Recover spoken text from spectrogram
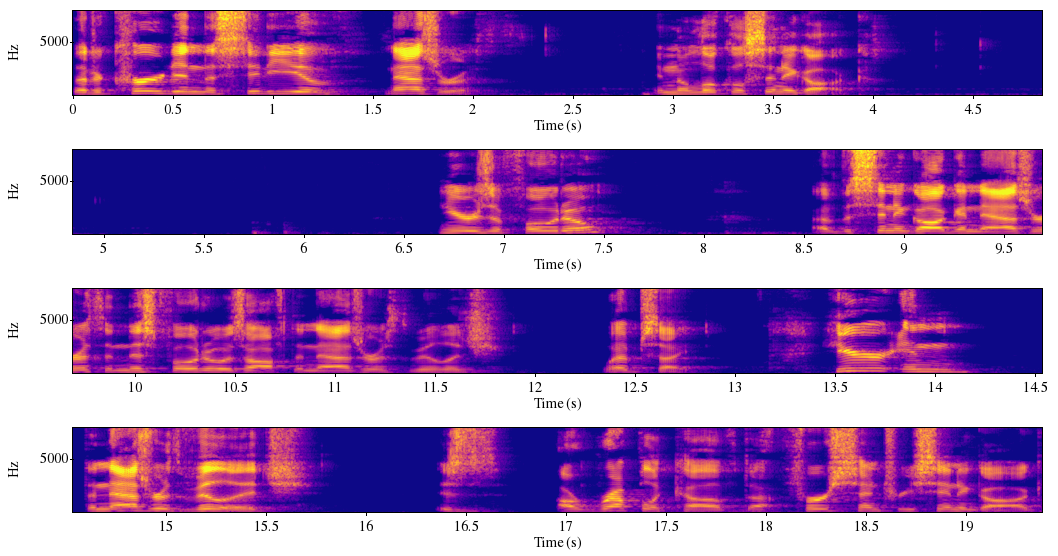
that occurred in the city of Nazareth, in the local synagogue. Here's a photo of the synagogue in Nazareth, and this photo is off the Nazareth Village website. Here in the Nazareth Village is a replica of that first century synagogue,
